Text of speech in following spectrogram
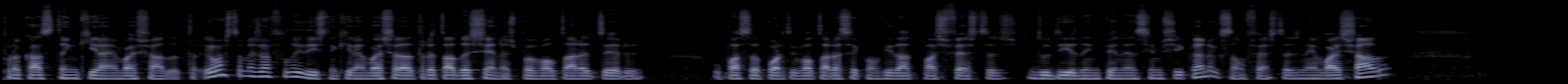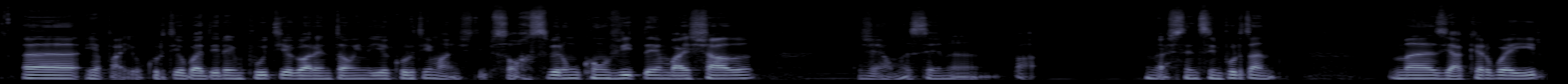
Por acaso tenho que ir à Embaixada. Eu acho que também já falei disto. Tenho que ir à Embaixada tratar das cenas para voltar a ter o passaporte e voltar a ser convidado para as festas do Dia da Independência Mexicana, que são festas na Embaixada. Uh, e epá, eu curti o de ir em put e agora então ainda ia curtir mais. Tipo, só receber um convite da embaixada já é uma cena, pá, um gajo sente-se importante. Mas, já, quero bué ir.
